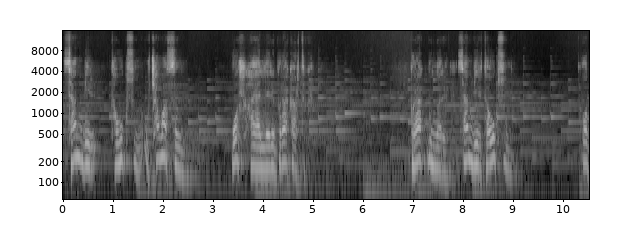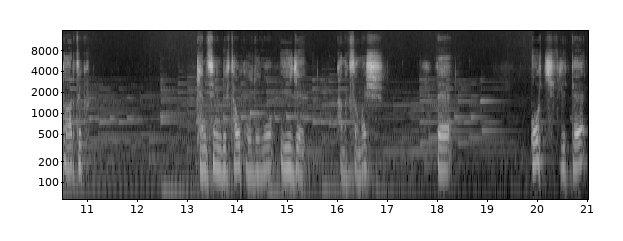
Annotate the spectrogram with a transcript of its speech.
sen bir tavuksun, uçamazsın. Boş hayalleri bırak artık. Bırak bunları. Sen bir tavuksun. O da artık kendisinin bir tavuk olduğunu iyice kanıksamış ve o çiftlikte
